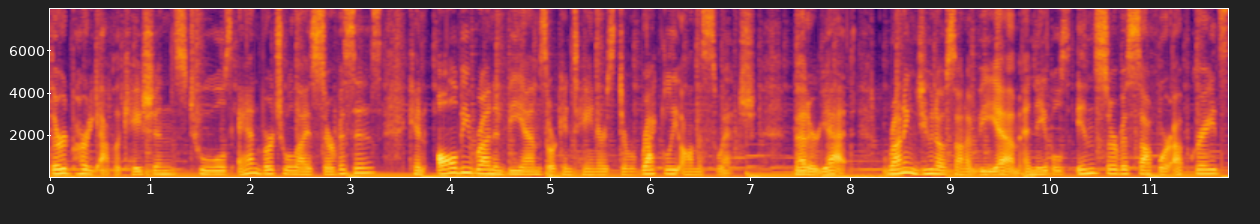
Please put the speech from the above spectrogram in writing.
Third party applications, tools, and virtualized services can all be run in VMs or containers directly on the switch. Better yet, running Junos on a VM enables in service software upgrades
